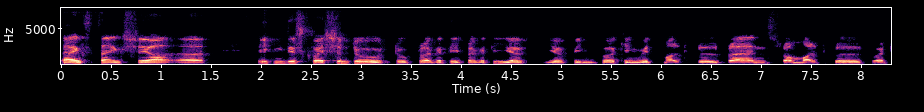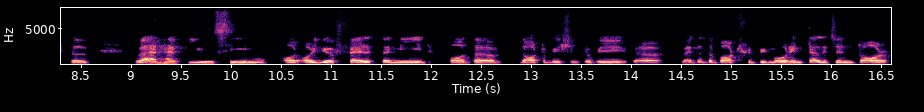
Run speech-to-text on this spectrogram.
Thanks, thanks, Shreya. Uh, taking this question to to Pragati, Pragati, you have you have been working with multiple brands from multiple verticals. Where have you seen or, or you have felt the need for the, the automation to be uh, whether the bot should be more intelligent or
